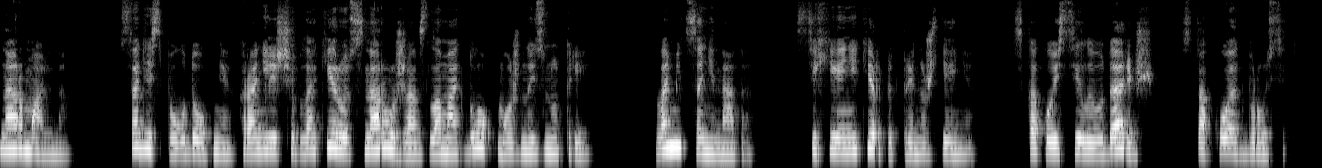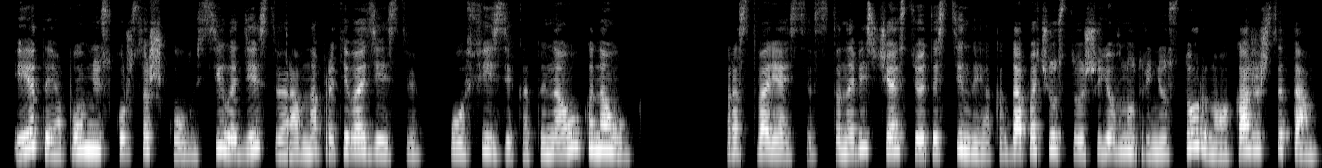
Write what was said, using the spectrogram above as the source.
Нормально. Садись поудобнее. Хранилище блокируют снаружи, а взломать блок можно изнутри. Ломиться не надо. Стихия не терпит принуждения. С какой силой ударишь, с такой отбросит. И это я помню из курса школы. Сила действия равна противодействию. О, физика, ты наука наук. Растворяйся, становись частью этой стены, а когда почувствуешь ее внутреннюю сторону, окажешься там.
